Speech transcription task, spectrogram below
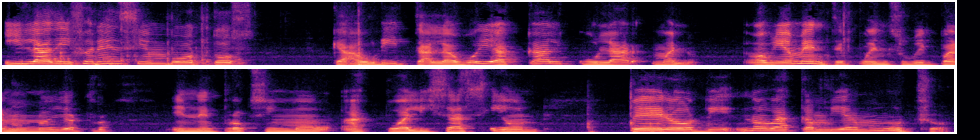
Y la diferencia en votos, que ahorita la voy a calcular, bueno, obviamente pueden subir para uno y otro, en el próximo actualización, pero no va a cambiar mucho.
